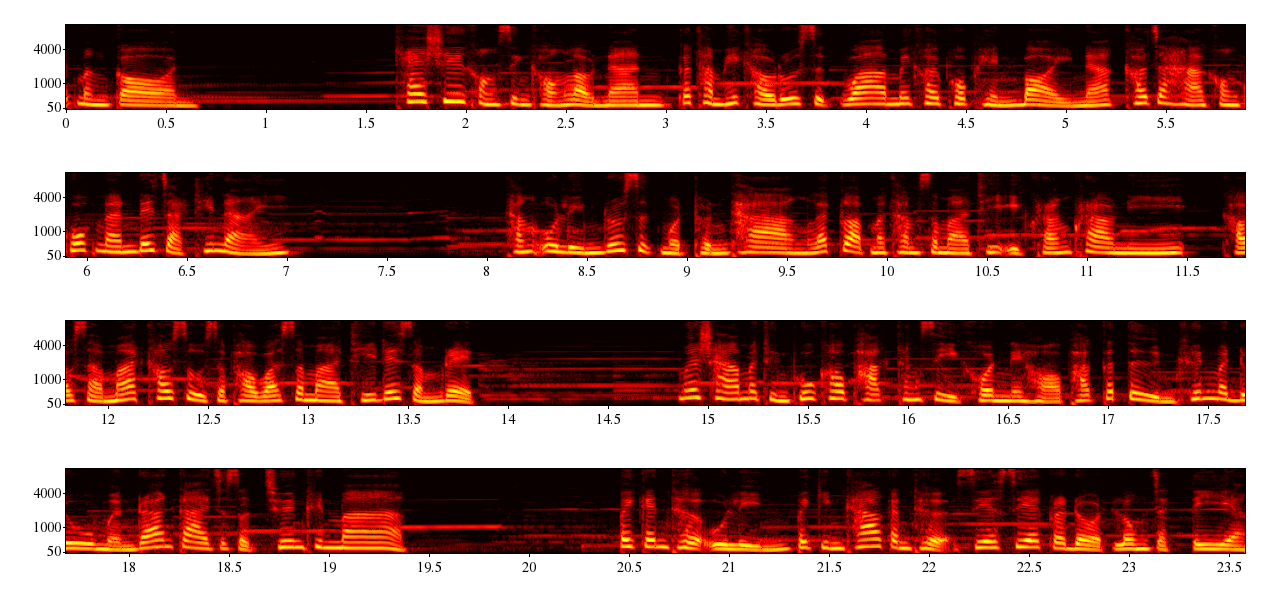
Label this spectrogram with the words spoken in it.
ทมังกร แค่ชื่อของสิ่งของเหล่านั้นก็ทำให้เขารู้สึกว่าไม่ค่อยพบเห็นบ่อยนักเขาจะหาของพวกนั้นได้จากที่ไหน ทั้งอุลินรู้สึกหมดทนทางและกลับมาทำสมาธิอีกครั้งคราวนี้ เขาสามารถเข้าสู่สภาวะสมาธิได้สำเร็จ เมื่อเช้ามาถึงผู้เข้าพักทั้งสี่คนในหอพักก็ตื่นขึ้นมาดูเหมือนร่างกายจะสดชื่นขึ้นมาก ไปกันเถอะอูหลินไปกินข้าวกันเถอะเสียเสียกระโดดลงจากเตียง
